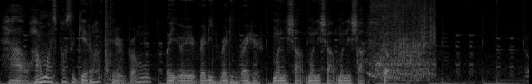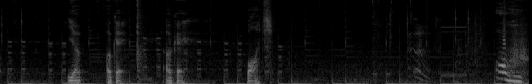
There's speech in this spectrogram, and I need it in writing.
How? How am I supposed to get up there, bro? Wait, wait, ready? Ready? Right here. Money shot, money shot, money shot. Go. Yep. Okay. Okay. Watch. Oh.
